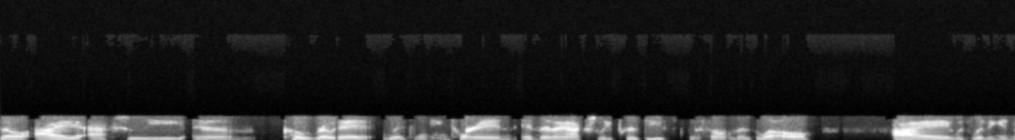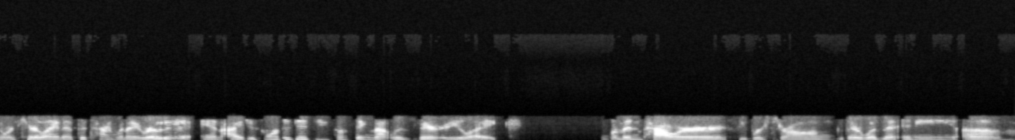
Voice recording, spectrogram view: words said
so I actually um, co-wrote it with Wayne Torin, and then I actually produced the film as well. I was living in North Carolina at the time when I wrote it, and I just wanted to do something that was very like woman power, super strong. There wasn't any um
